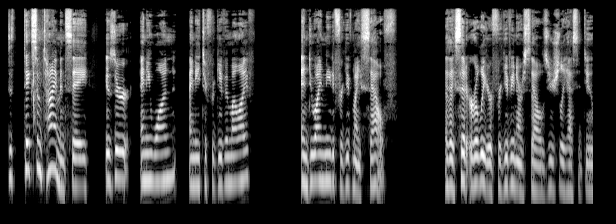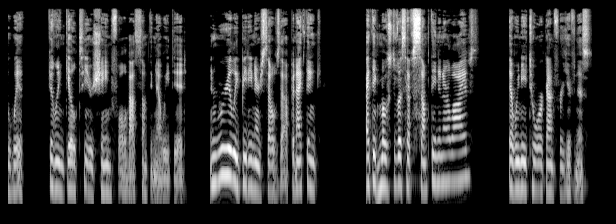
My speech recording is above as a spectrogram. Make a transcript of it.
to take some time and say, is there anyone I need to forgive in my life? And do I need to forgive myself? As I said earlier, forgiving ourselves usually has to do with feeling guilty or shameful about something that we did and really beating ourselves up. And I think I think most of us have something in our lives that we need to work on forgiveness.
